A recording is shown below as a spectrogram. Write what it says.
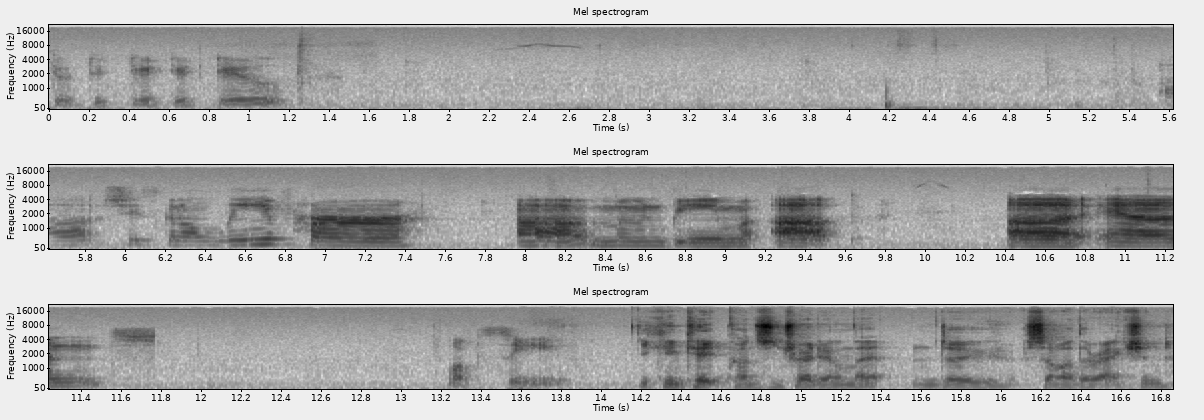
do do do do do. Uh, she's gonna leave her uh, moonbeam up, uh, and let's see. You can keep concentrating on that and do some other action.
